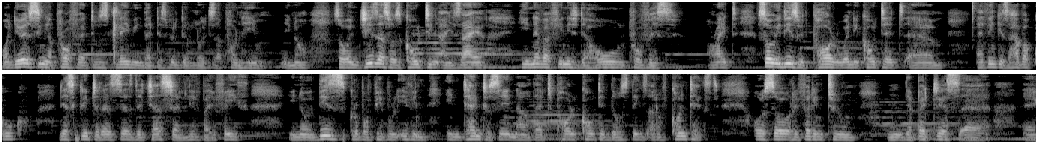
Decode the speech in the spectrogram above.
or they were seeing a prophet who's claiming that the Spirit of the Lord is upon him, you know. So when Jesus was quoting Isaiah, he never finished the whole prophecy. All right. So it is with Paul when he quoted, um, I think it's Habakkuk, the scripture that says, The just shall live by faith. You know, this group of people even intend to say now that Paul quoted those things out of context, also referring to mm, the Petrus uh, uh,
